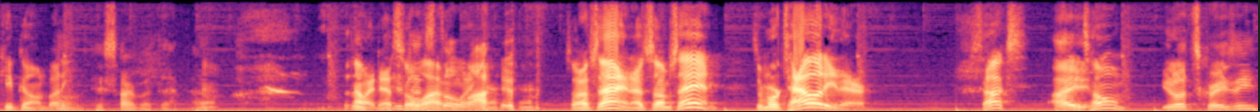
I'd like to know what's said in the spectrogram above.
Keep going, buddy. oh, sorry about that. Yeah. No, my dad's still dad's alive. still I'm like, alive. yeah, yeah. That's what I'm saying. That's what I'm saying. There's a mortality there. Sucks. I, it's home. you know what's crazy?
